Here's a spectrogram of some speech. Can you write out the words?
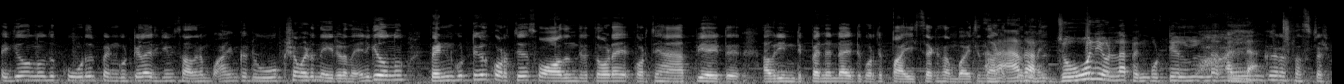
എനിക്ക് തോന്നുന്നത് കൂടുതൽ പെൺകുട്ടികളായിരിക്കും ഈ സാധനം ഭയങ്കര രൂക്ഷമായിട്ട് നേരിടുന്നത്. എനിക്ക് തോന്നുന്നു പെൺകുട്ടികൾ കുറച്ച് സ്വാതന്ത്ര്യത്തോടെ കുറച്ച് ഹാപ്പി ആയിട്ട് അവർ ഇൻഡിപെൻഡന്റ് ആയിട്ട് കുറച്ച് പൈസ ഒക്കെ സമ്പാദിച്ച് അതാണ്. ജോലിയുള്ള പെൺകുട്ടികളിൽ ഭയങ്കര ഫ്രസ്ട്രേഷൻ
